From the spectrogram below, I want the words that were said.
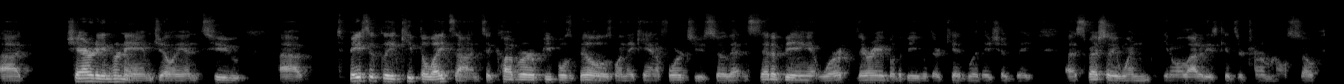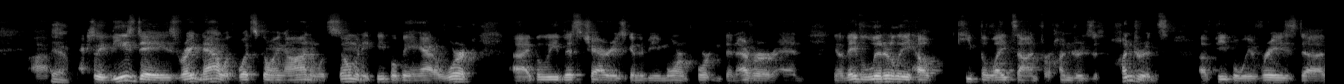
uh, charity in her name, Jillian, to uh, to basically keep the lights on to cover people's bills when they can't afford to so that instead of being at work they're able to be with their kid where they should be especially when you know a lot of these kids are terminal so uh, yeah. actually these days right now with what's going on and with so many people being out of work uh, i believe this charity is going to be more important than ever and you know they've literally helped keep the lights on for hundreds hundreds of people. We've raised uh,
